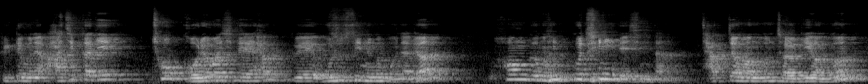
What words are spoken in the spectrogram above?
그렇기 때문에 아직까지 초고령화 시대의 한국교회에 웃을 수 있는 건 뭐냐면 헌금은 꾸준히 내신다. 작정 헌금, 절기 헌금,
